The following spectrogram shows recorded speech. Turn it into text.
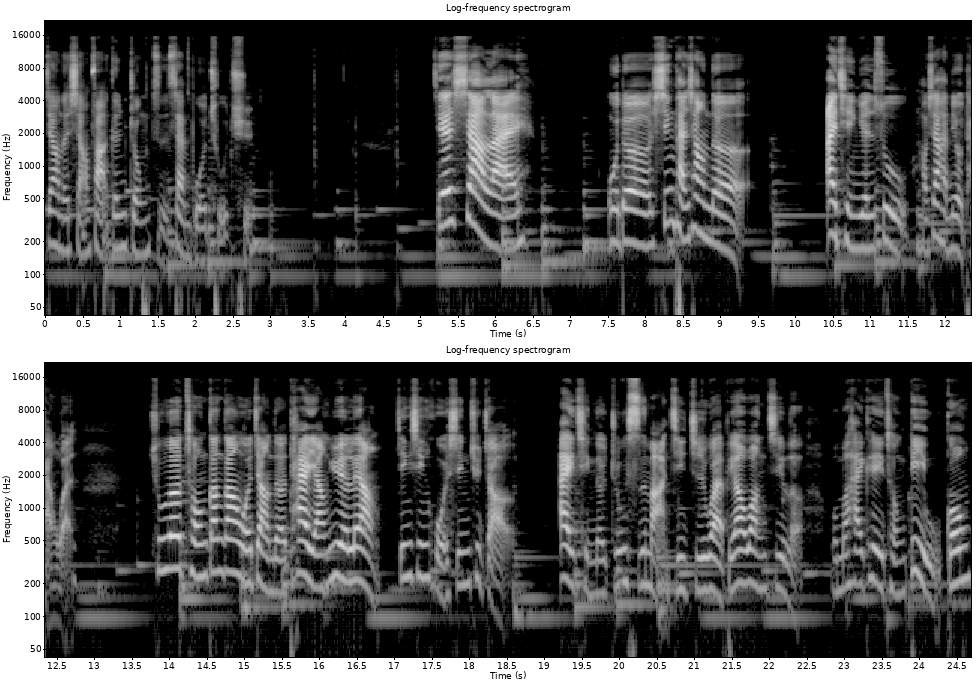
这样的想法跟种子散播出去。接下来，我的星盘上的。爱情元素好像还没有谈完，除了从刚刚我讲的太阳、月亮、金星、火星去找爱情的蛛丝马迹之外，不要忘记了，我们还可以从第五宫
